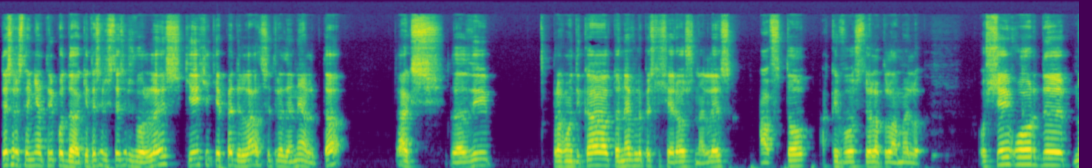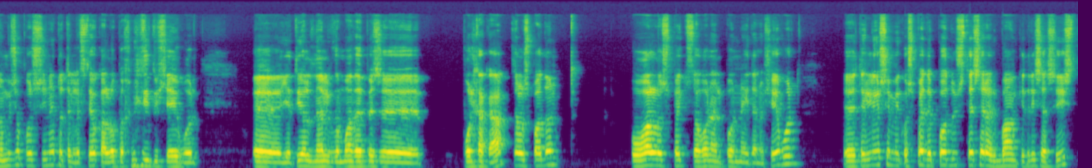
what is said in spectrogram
4 στα 9 τρίποντα και 4-4 βολές και είχε και 5 λάθη σε 39 λεπτά. Εντάξει, δηλαδή πραγματικά τον έβλεπες και χαιρόσου να λες αυτό ακριβώς θέλω από το Λαμέλο. Ο Hayward ε, νομίζω πως είναι το τελευταίο καλό παιχνίδι του Hayward ε, γιατί όλη την άλλη εβδομάδα έπαιζε πολύ κακά. Τέλος πάντων, ο άλλος παίκτης του αγώνα λοιπόν ναι, ήταν ο Hayward. Ε, τελείωσε με 25 πόντους, 4 rebound και 3 assist,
